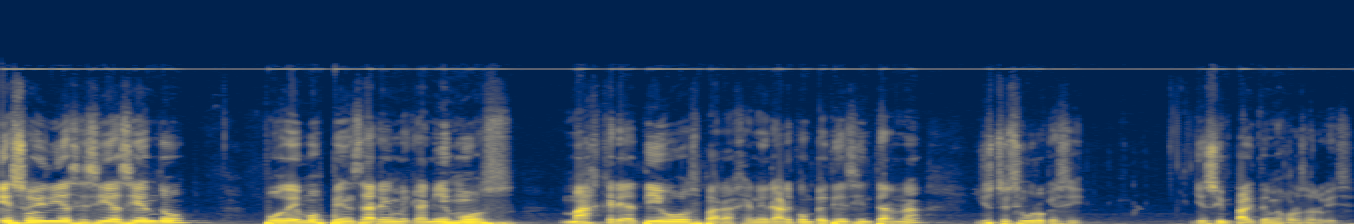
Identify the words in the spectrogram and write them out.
Eso hoy día se sigue haciendo, podemos pensar en mecanismos más creativos para generar competencia interna, yo estoy seguro que sí. Y eso impacta mejor servicio.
